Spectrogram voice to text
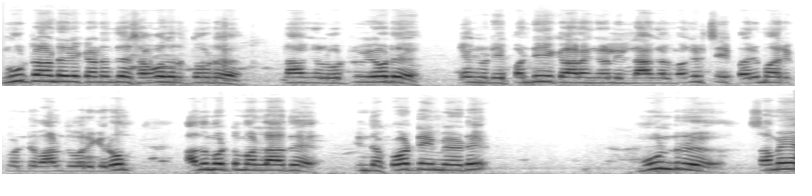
நூற்றாண்டரை கடந்த சகோதரத்தோடு நாங்கள் ஒற்றுமையோடு எங்களுடைய பண்டிகை காலங்களில் நாங்கள் மகிழ்ச்சியை பரிமாறிக்கொண்டு வாழ்ந்து வருகிறோம். அது மட்டுமல்லாது இந்த கோட்டை மேடு மூன்று சமய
